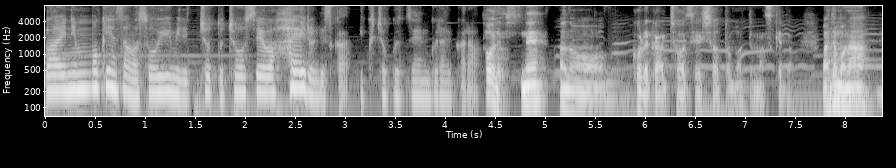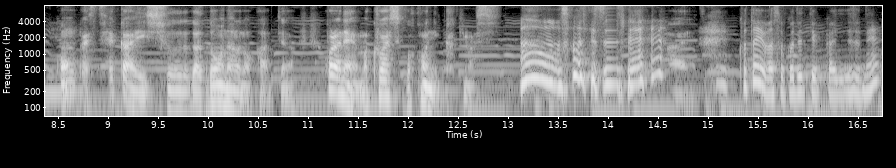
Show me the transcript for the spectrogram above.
場合にも健さんはそういう意味でちょっと調整は入るんですか？行く直前ぐらいから。そうですね。あのこれから調整しようと思ってますけど、まあ、でもな今回世界一周がどうなるのかっていうのはこれはね、まあ、詳しく本に書きます。ああそうですね、はい、答えはそこでっていう感じですね。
